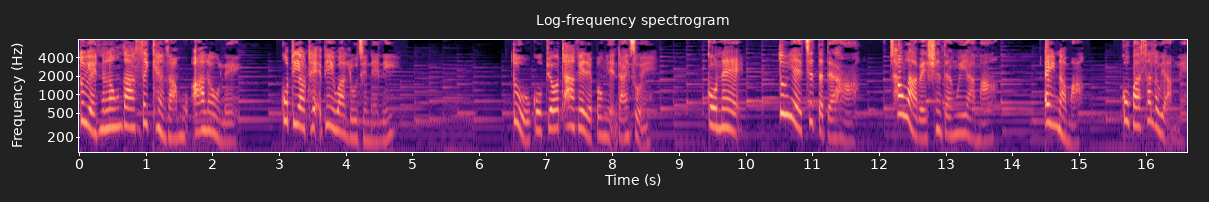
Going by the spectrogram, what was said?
သူ့ရဲ့နှလုံးသားစိတ်ခံစားမှုအားလုံးကိုလည်းကိုတယောက်တည်းအပြည့်အဝလိုချင်တယ်လေသူ့ကိုကိုပြောထားခဲ့တဲ့ပုံမြင်အတိုင်းဆိုရင်ကိုနဲ့သူ့ရဲ့ချစ်သက်တမ်းဟာ6လပဲရှင်တန်ခွင့်ရမှာအဲ့နောက်မှာကိုပါဆက်လုပ်ရမလဲ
